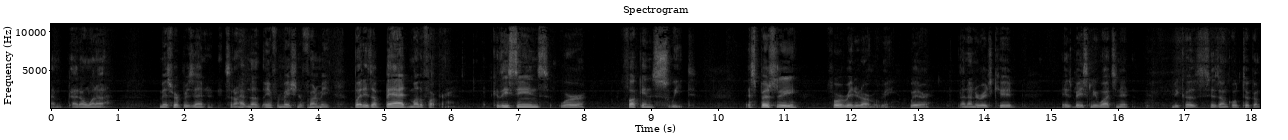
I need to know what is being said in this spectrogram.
i, I don't want to misrepresent because i don't have no information in front of me but is a bad motherfucker. Because these scenes were fucking sweet. Especially for a rated r movie where an underage kid is basically watching it because his uncle took him.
